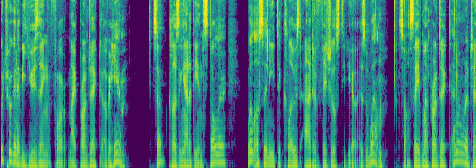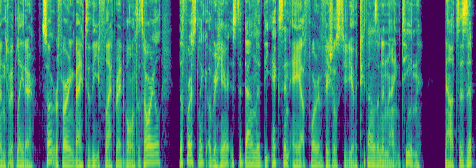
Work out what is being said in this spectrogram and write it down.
which we're going to be using for my project over here. So closing out of the installer, we'll also need to close out of Visual Studio as well. So I'll save my project and I'll return to it later. So referring back to the FlatRedBall tutorial, the first link over here is to download the XNA for Visual Studio 2019. Now it's a zip,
